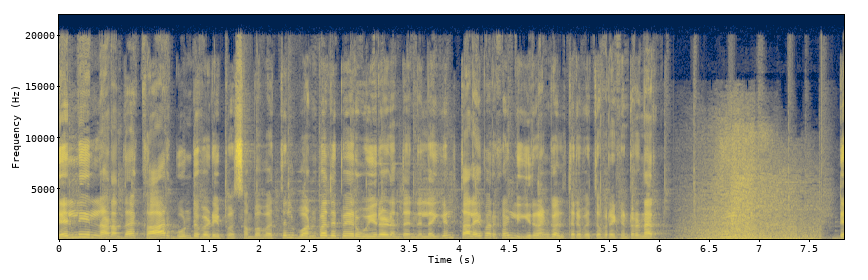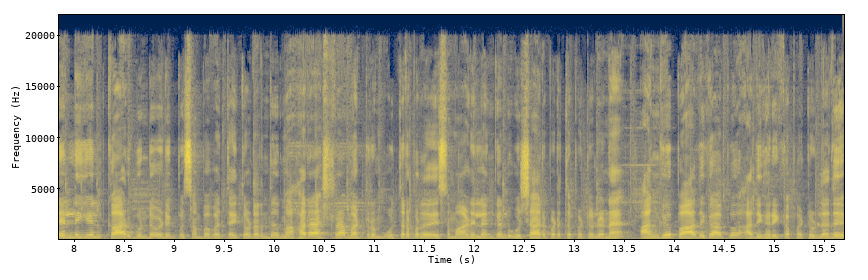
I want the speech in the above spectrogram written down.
டெல்லியில் நடந்த கார் குண்டுவெடிப்பு சம்பவத்தில் ஒன்பது பேர் உயிரிழந்த நிலையில் தலைவர்கள் இரங்கல் தெரிவித்து வருகின்றனர். டெல்லியில் கார் குண்டுவெடிப்பு சம்பவத்தை தொடர்ந்து மகாராஷ்டிரா மற்றும் உத்தரப்பிரதேச மாநிலங்கள் உஷார்படுத்தப்பட்டுள்ளன. அங்கு பாதுகாப்பு அதிகரிக்கப்பட்டுள்ளது.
